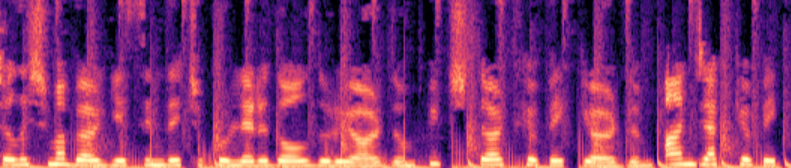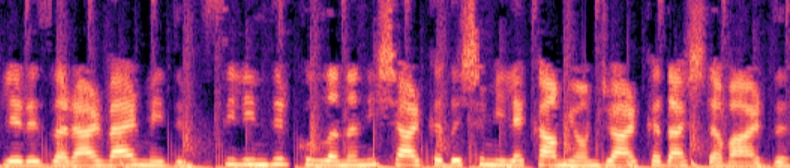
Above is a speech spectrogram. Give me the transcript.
Çalışma bölgesinde çukurları dolduruyordum. 3-4 köpek gördüm. Ancak köpeklere zarar vermedim. Silindir kullanan iş arkadaşım ile kamyoncu arkadaş da vardı.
